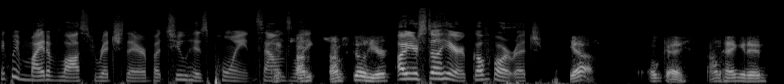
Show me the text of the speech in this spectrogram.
think we might have lost Rich there, but to his point, sounds I'm, like. I'm still here. Oh, you're still here. Go for it, Rich. Yeah. Okay. I'm hanging in.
